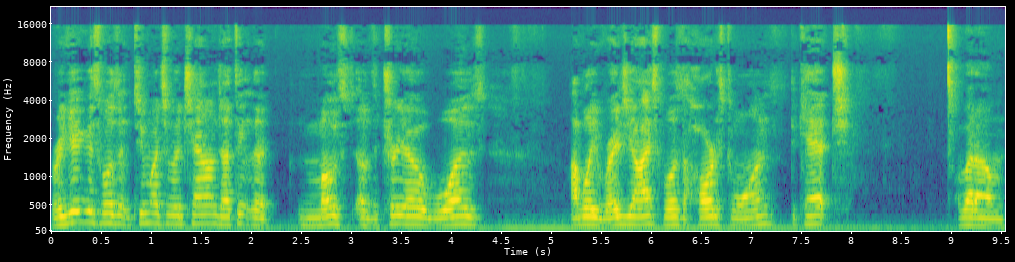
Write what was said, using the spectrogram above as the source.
Regigigas wasn't too much of a challenge. I think that most of the trio was I believe Regice was the hardest one to catch. But um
